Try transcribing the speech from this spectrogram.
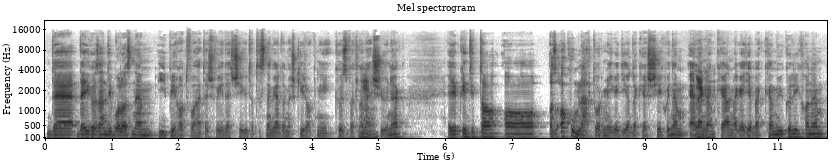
de, de igazándiból az nem IP67-es védettségű, tehát ezt nem érdemes kirakni közvetlen mm-hmm. esőnek. Egyébként itt a, a, az akkumulátor még egy érdekesség, hogy nem elemekkel, meg egyebekkel működik, hanem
